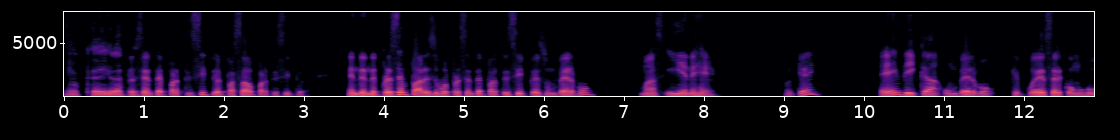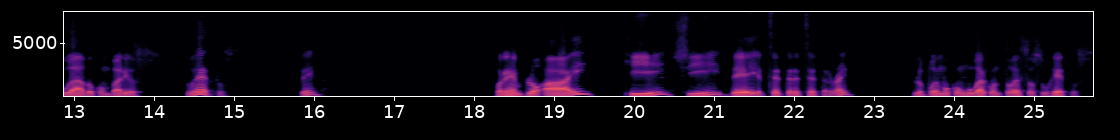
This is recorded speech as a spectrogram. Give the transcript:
Ok, gracias. Presente participio, el pasado participio. And then the present participle, presente participio es un verbo más ing. ¿Ok? E indica un verbo que puede ser conjugado con varios sujetos. ¿Sí? Por ejemplo, I, he, she, they, etcétera, etcétera, right? Lo podemos conjugar con todos estos sujetos.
